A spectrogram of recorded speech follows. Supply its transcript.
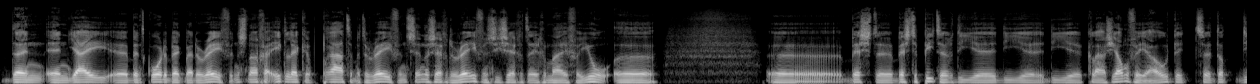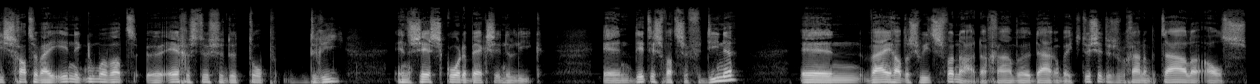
dan, en jij eh, bent quarterback bij de Ravens, dan ga ik lekker praten met de Ravens. En dan zeggen de Ravens, die zeggen tegen mij van, joh, eh, beste, beste Pieter, die, eh, die, eh, die eh, Klaas-Jan van jou, dit, eh, dat, die schatten wij in, ik noem maar wat, eh, ergens tussen de top drie en zes quarterbacks in de league. En dit is wat ze verdienen. En wij hadden zoiets van, nou, dan gaan we daar een beetje tussen. Dus we gaan hem betalen als,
